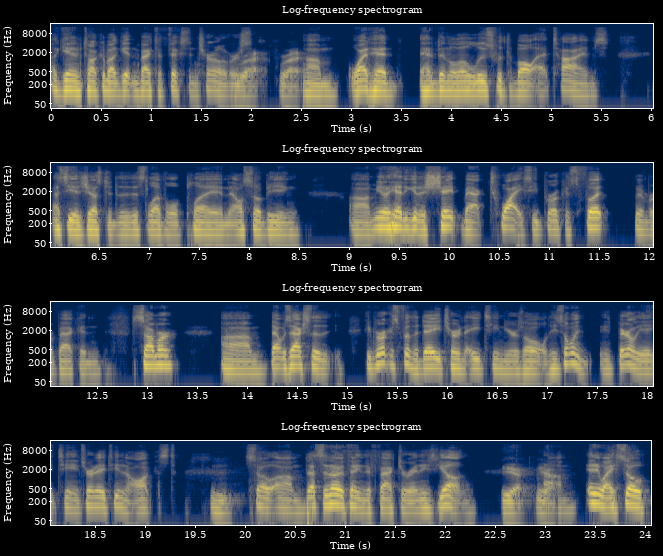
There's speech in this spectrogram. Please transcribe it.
Again, talk about getting back to fixing turnovers. Right, right. Um, Whitehead had been a little loose with the ball at times as he adjusted to this level of play and also being, um, you know, he had to get his shape back twice. He broke his foot, remember back in summer. Um, that was actually, he broke his foot the day he turned 18 years old. He's only, he's barely 18. He turned 18 in August. Hmm. So um, that's another thing to factor in. He's young. yeah, yeah. Um, anyway, so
